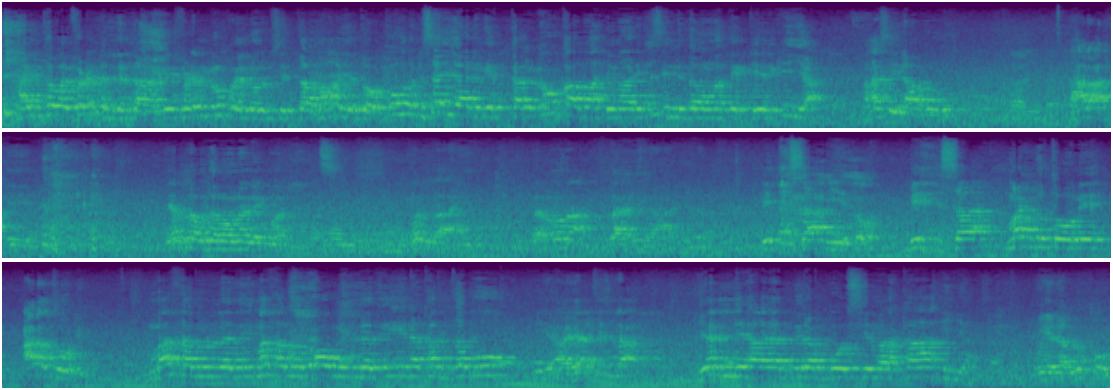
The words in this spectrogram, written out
هاي توا فرد اللي تاري فرد لو كل لون ستة ما هي تو. كور بس يا دي كلو كابا دي ماري بس إن دمونا تكيركيا ما سينا هراتي يلا ودمونا نعمل والله دمونا لا إله إلا الله. بئس بئس مد تومي. على تومي. مثل الذي مثل القوم الذين كذبوا بآيات الله. يلي آيات ربو سمركائية ويلا لكم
